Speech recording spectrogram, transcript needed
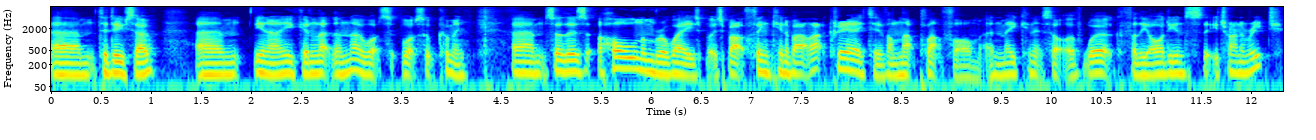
um, to do so. Um, you know, you can let them know what's what's upcoming. Um, so there's a whole number of ways, but it's about thinking about that creative on that platform and making it sort of work for the audience that you're trying to reach.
